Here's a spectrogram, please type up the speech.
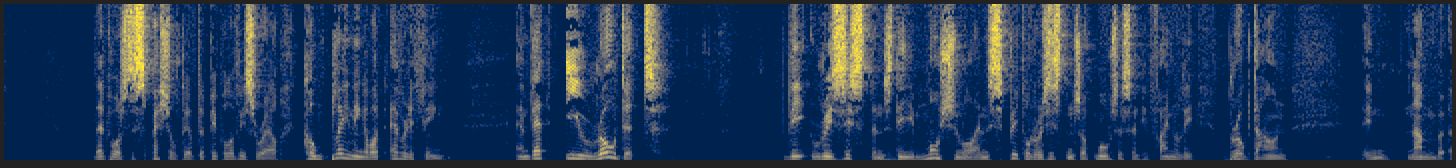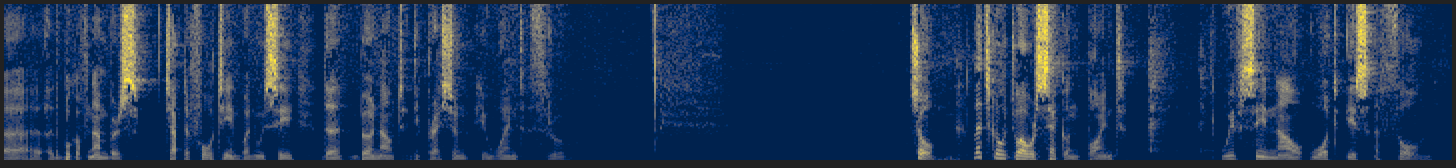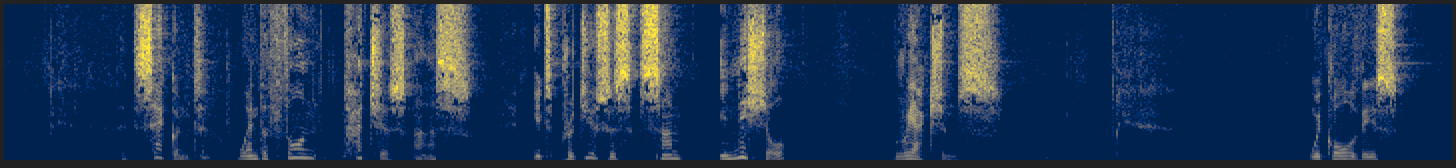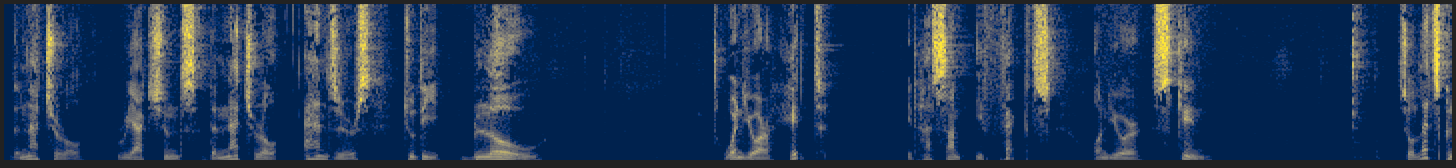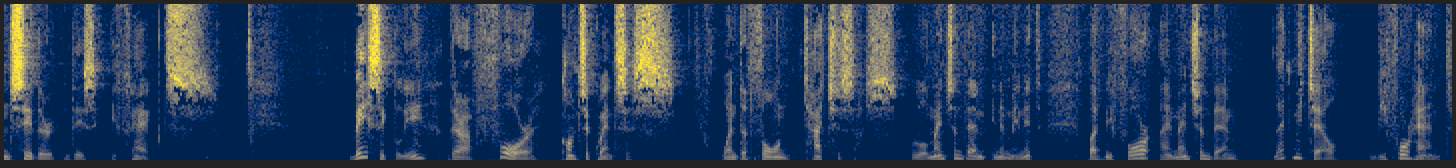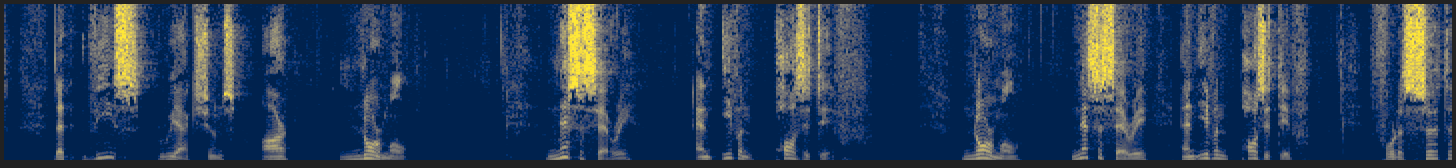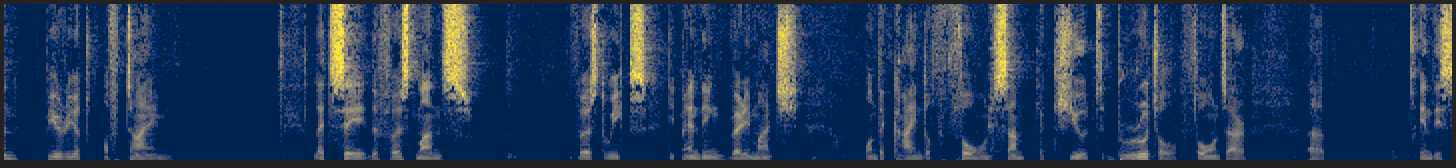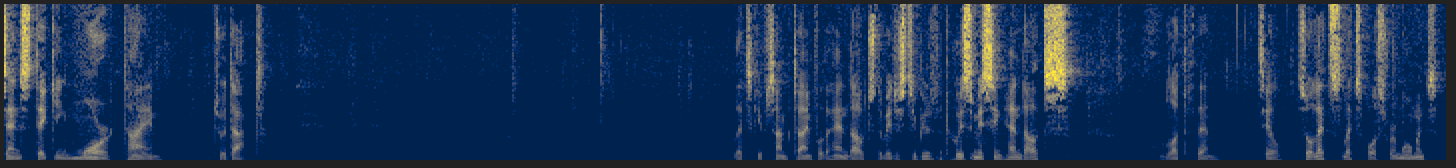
That was the specialty of the people of Israel, complaining about everything. And that eroded the resistance, the emotional and spiritual resistance of Moses, and he finally broke down in number, uh, the book of Numbers, chapter 14, when we see the burnout depression he went through. So, let's go to our second point. We've seen now what is a thorn. Second, when the thorn touches us, it produces some initial reactions. We call this the natural reactions, the natural answers to the blow. When you are hit, it has some effects on your skin. So let's consider these effects. Basically, there are four consequences when the thorn touches us. We will mention them in a minute, but before I mention them, let me tell beforehand that these reactions are normal, necessary, and even positive. Normal, necessary, and even positive for a certain period of time. Let's say the first months first weeks, depending very much on the kind of thorn. Some acute, brutal thorns are, uh, in this sense, taking more time to adapt. Let's give some time for the handouts to be distributed. Who is missing handouts? A lot of them still. So let's let's pause for a moment.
